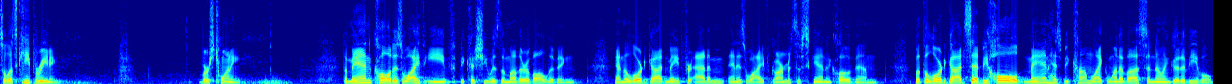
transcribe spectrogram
So let's keep reading. Verse 20. The man called his wife Eve because she was the mother of all living. And the Lord God made for Adam and his wife garments of skin and clothed them. But the Lord God said, Behold, man has become like one of us in knowing good of evil.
